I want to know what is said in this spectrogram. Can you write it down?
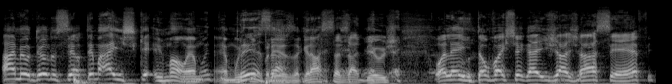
Ai, meu Deus do céu, tem mais. Irmão, é, é, muita, é muita empresa, graças a Deus. Olha aí, então vai chegar aí já já a CF.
